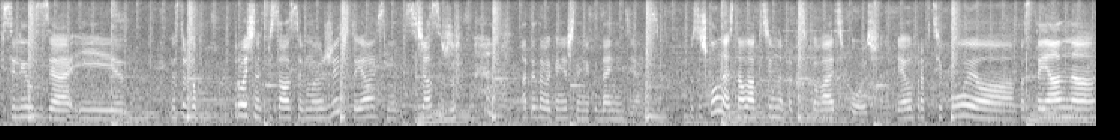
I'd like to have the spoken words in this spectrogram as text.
вселился и настолько прочно вписался в мою жизнь, что я сейчас уже от этого, конечно, никуда не денусь. После школы я стала активно практиковать коучинг. Я его практикую постоянно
